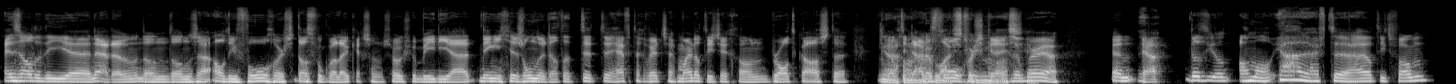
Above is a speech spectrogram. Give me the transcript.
En ze hadden die, eh, nou, dan, dan, dan zijn al die volgers, dat vond ik wel leuk, echt zo'n social media dingetje, zonder dat het te, te heftig werd, zeg maar. Dat hij zich gewoon broadcasten, Ja, dat hij daardoor het volgers kreeg. was, maar, ja. ja. En Ja, dat hij dan allemaal, ja, hij, heeft, eh, hij had iets van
